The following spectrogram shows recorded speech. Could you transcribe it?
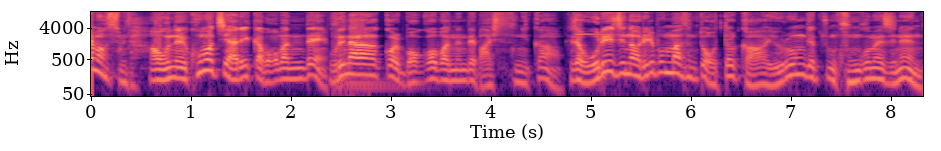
잘 먹었습니다. 아, 오늘 子持ちヤリイカ 먹어봤는데 우리나라 걸 먹어봤는데 맛있으니까 진짜 오리지널 일본 맛은 또 어떨까 이런 게 좀 궁금해지는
